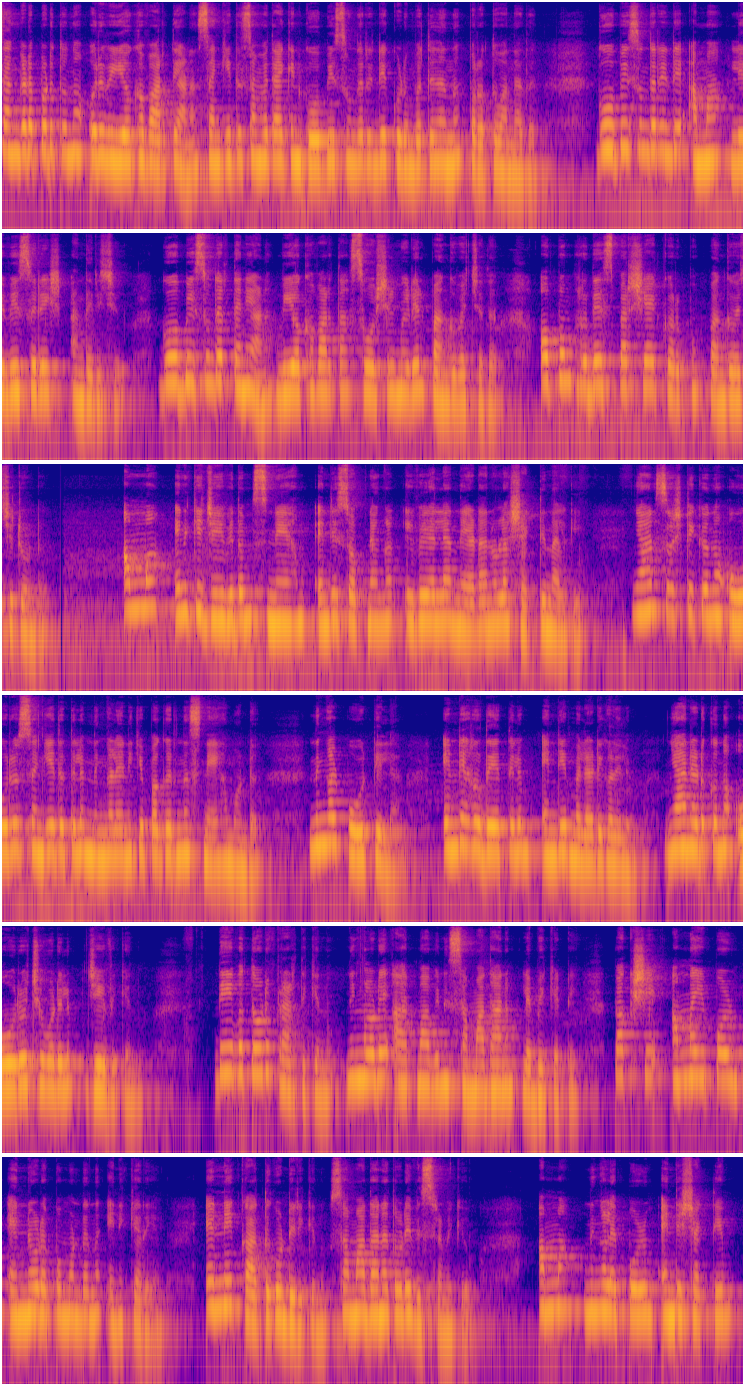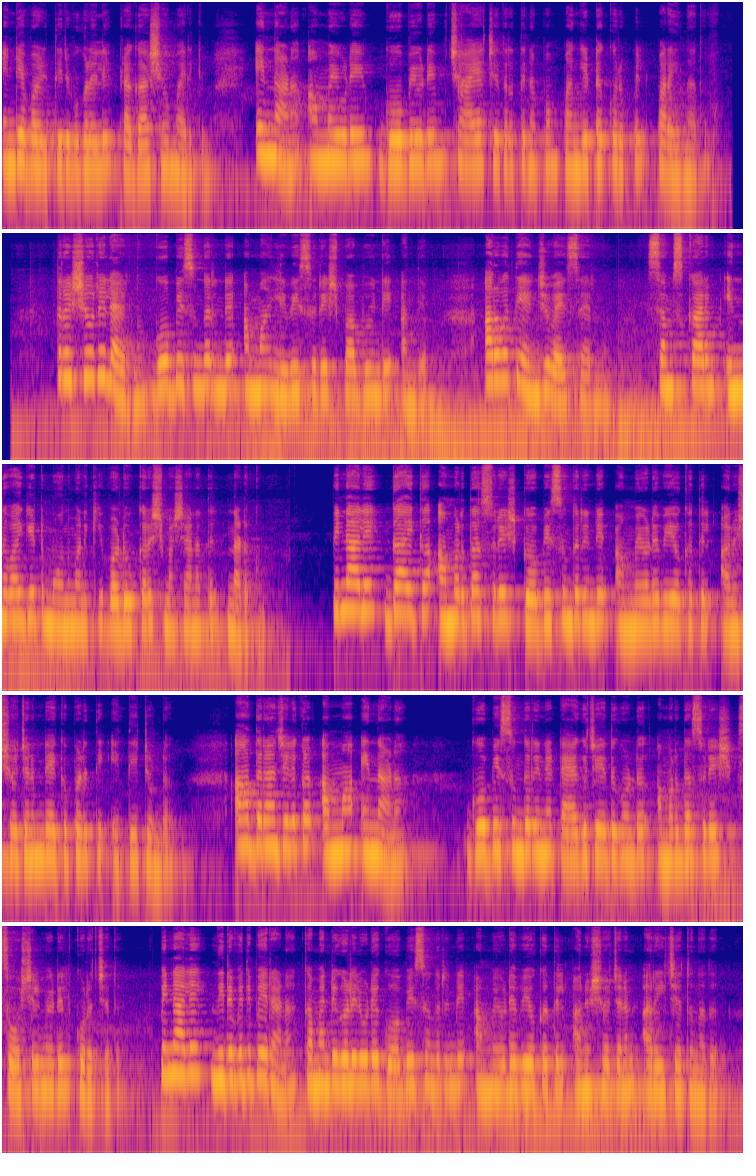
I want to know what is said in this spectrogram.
സങ്കടപ്പെടുത്തുന്ന ഒരു വിയോഗ വാർത്തയാണ് സംഗീത സംവിധായകൻ ഗോപി സുന്ദറിന്റെ കുടുംബത്തിൽ നിന്ന് പുറത്തു വന്നത്. ഗോപി സുന്ദറിന്റെ അമ്മ ലിവി സുരേഷ് അന്തരിച്ചു. ഗോപി സുന്ദർ തന്നെയാണ് വിയോഗ വാർത്ത സോഷ്യൽ മീഡിയയിൽ പങ്കുവച്ചത്. ഒപ്പം ഹൃദയസ്പർശിയായ കുറിപ്പും പങ്കുവച്ചിട്ടുണ്ട്. അമ്മ എനിക്ക് ജീവിതം സ്നേഹം എന്റെ സ്വപ്നങ്ങൾ ഇവയെല്ലാം നേടാനുള്ള ശക്തി നൽകി. ഞാൻ സൃഷ്ടിക്കുന്ന ഓരോ സംഗീതത്തിലും നിങ്ങൾ എനിക്ക് പകരുന്ന സ്നേഹമുണ്ട്. നിങ്ങൾ പോയിട്ടില്ല. എന്റെ ഹൃദയത്തിലും എന്റെ മെലഡികളിലും ഞാൻ എടുക്കുന്ന ഓരോ ചുവടിലും ജീവിക്കുന്നു. ദൈവത്തോട് പ്രാർത്ഥിക്കുന്നു നിങ്ങളുടെ ആത്മാവിന് സമാധാനം ലഭിക്കട്ടെ. പക്ഷേ അമ്മ ഇപ്പോഴും എന്നോടൊപ്പമുണ്ടെന്ന് എനിക്കറിയാം. എന്നെ കാത്തുകൊണ്ടിരിക്കുന്നു സമാധാനത്തോടെ വിശ്രമിക്കൂ. അമ്മ നിങ്ങളെപ്പോഴും എന്റെ ശക്തിയും എന്റെ വഴിത്തിരിവുകളിലെ പ്രകാശവുമായിരിക്കും എന്നാണ് അമ്മയുടെയും ഗോപിയുടെയും ഛായാചിത്രത്തിനൊപ്പം പങ്കിട്ട കുറിപ്പിൽ പറയുന്നത്. തൃശ്ശൂരിലായിരുന്നു ഗോപി സുന്ദറിന്റെ അമ്മ ലിവി സുരേഷ് ബാബുവിന്റെ അന്ത്യം. അറുപത്തിയഞ്ച് വയസ്സായിരുന്നു. സംസ്കാരം ഇന്ന് വൈകിട്ട് മൂന്ന് മണിക്ക് വടൂക്കര ശ്മശാനത്തിൽ നടക്കും. പിന്നാലെ ഗായിക അമൃത സുരേഷ് ഗോപി സുന്ദറിന്റെ അമ്മയുടെ വിയോഗത്തിൽ അനുശോചനം രേഖപ്പെടുത്തി എത്തിയിട്ടുണ്ട്. ആദരാഞ്ജലികൾ അമ്മ എന്നാണ് ഗോപി സുന്ദറിനെ ടാഗ് ചെയ്തുകൊണ്ട് അമൃത സുരേഷ് സോഷ്യൽ മീഡിയയിൽ കുറിച്ചത്. പിന്നാലെ നിരവധി പേരാണ് കമന്റുകളിലൂടെ ഗോപി സുന്ദറിന്റെ അമ്മയുടെ വിയോഗത്തിൽ അനുശോചനം അറിയിച്ചെത്തുന്നത്.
